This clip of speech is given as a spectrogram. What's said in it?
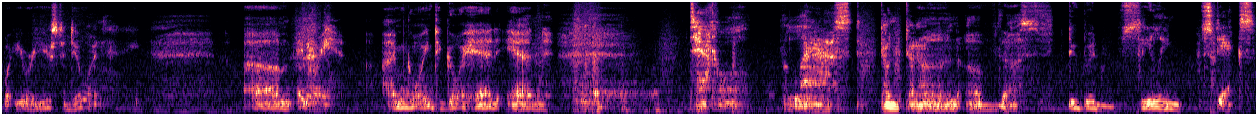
what you were used to doing. Um, anyway i'm going to go ahead and tackle the last dun dun dun of the stupid ceiling sticks.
